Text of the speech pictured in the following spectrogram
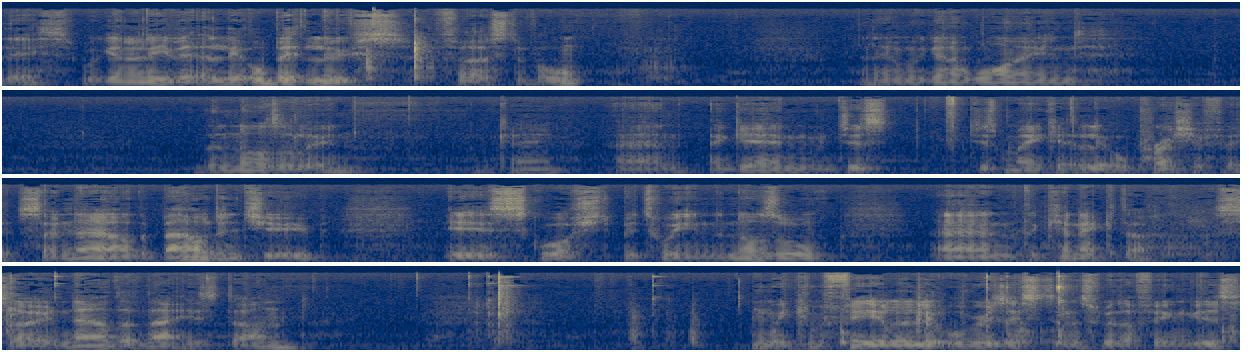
this. We're going to leave it a little bit loose first of all and then we're going to wind the nozzle in Okay, and again, just just make it a little pressure fit. So now the Bowden tube is squashed between the nozzle and the connector. So now that that is done, and we can feel a little resistance with our fingers,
